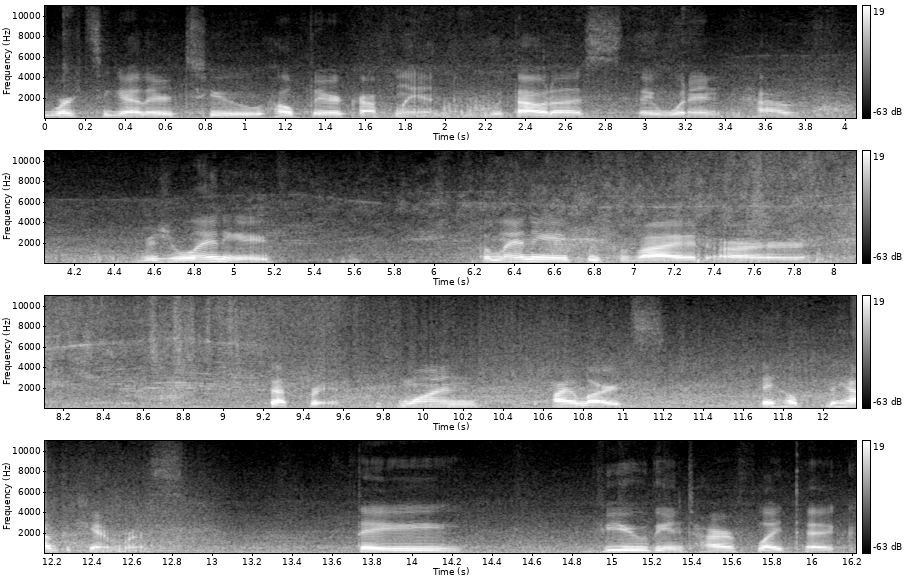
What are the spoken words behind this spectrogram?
work together to help the aircraft land. Without us, they wouldn't have visual landing aids. The landing aids we provide are separate. One, ILARTs, they help. They have the cameras. They view the entire flight deck,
